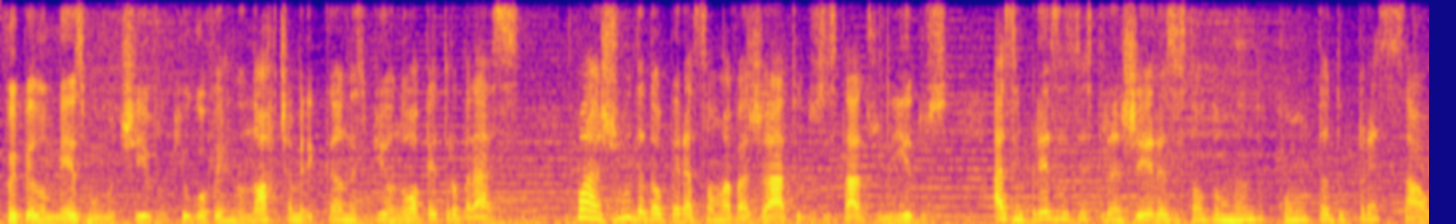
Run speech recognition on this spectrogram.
Foi pelo mesmo motivo que o governo norte-americano espionou a Petrobras. Com a ajuda da Operação Lava Jato e dos Estados Unidos, as empresas estrangeiras estão tomando conta do pré-sal,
